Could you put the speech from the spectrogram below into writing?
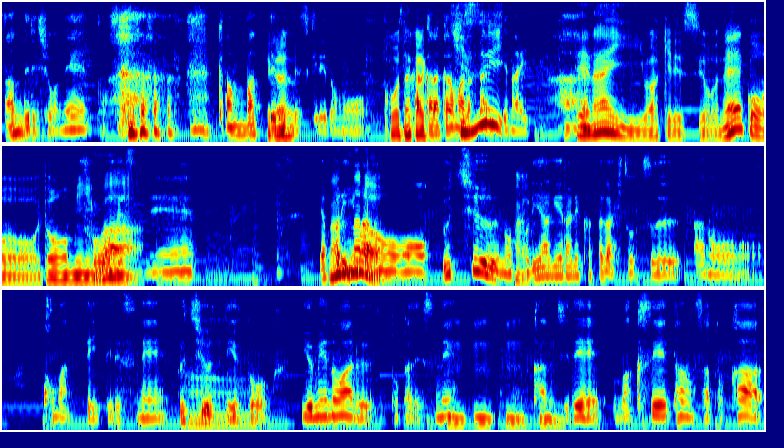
なんででしょうね。頑張ってるんですけれども、こうだかなからなか気まだ足づいりてない。はてないわけですよね、こう、道民そうはで。すね。やっぱり今の宇宙の取り上げられ方が一つ、あの困っていてですね、宇宙っていうと夢のあるとかですね、うんうんうん感じで惑星探査とか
